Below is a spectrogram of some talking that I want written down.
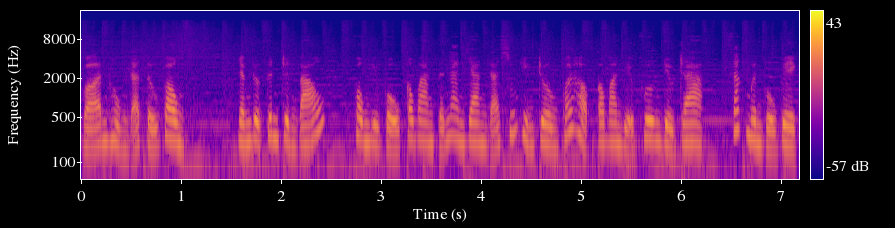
vợ anh Hùng đã tử vong. Nhận được tin trình báo, Phòng nghiệp vụ Công an tỉnh An Giang đã xuống hiện trường phối hợp công an địa phương điều tra, xác minh vụ việc.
